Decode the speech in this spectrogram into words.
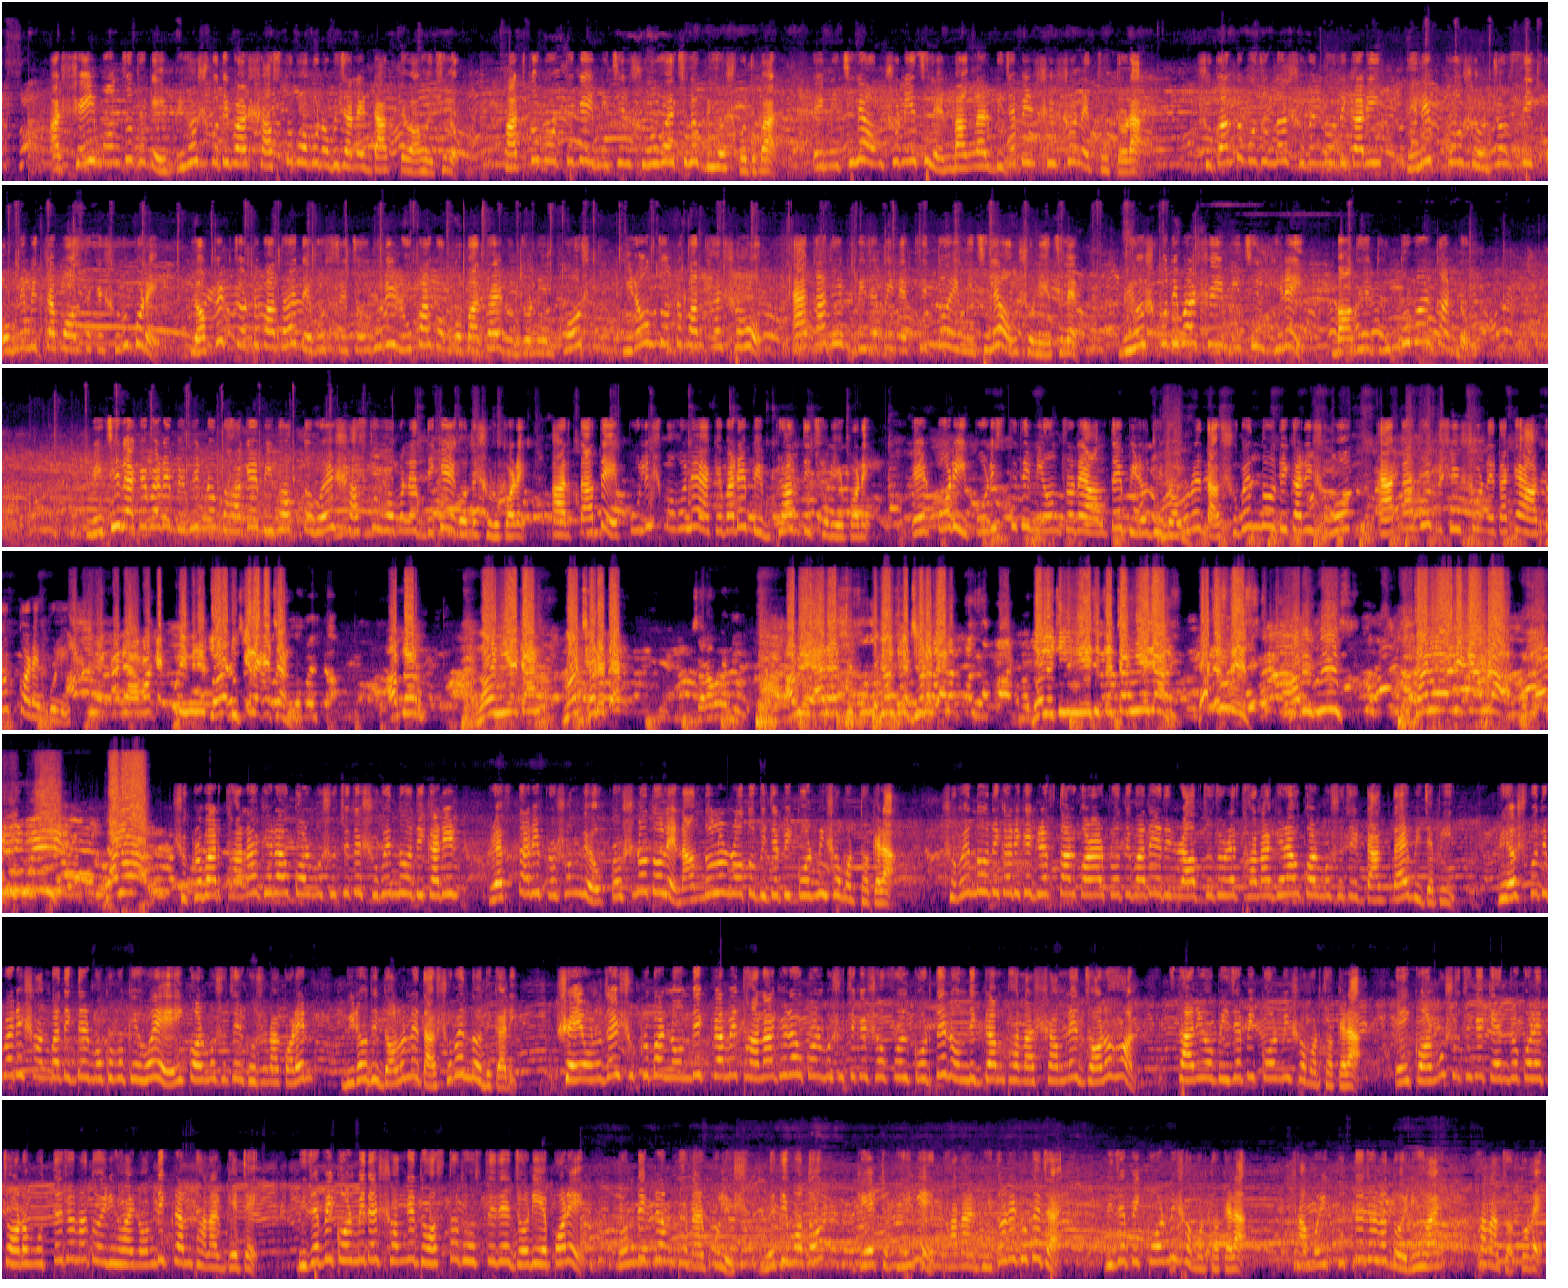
আর সেই মঞ্চ থেকেই বৃহস্পতিবার স্বাস্থ্য ভবন অভিযানের ডাক দেওয়া হয়েছিল। হাটকো মোড় থেকে এই মিছিল শুরু হয়েছিল বৃহস্পতিবার। এই মিছিলে অংশ নিয়েছিলেন বাংলার বিজেপির শীর্ষ নেতৃত্বরা। সুকান্ত মজুমদার, শুভেন্দু অধিকারী, দিলীপ ঘোষ, অর্জুন সিং, অগ্নিমিত্রা পল থেকে শুরু করে লকেট চট্টোপাধ্যায়, দেবশ্রী চৌধুরী, রূপা গঙ্গোপাধ্যায়, রুদ্রনীল ঘোষ, হিরণ চট্টোপাধ্যায় সহ একাধিক বিজেপি নেতৃত্ব এই মিছিলে অংশ নিয়েছিলেন। বৃহস্পতিবার সেই মিছিল ঘিরেই বাঁধে ধুন্ধুমার কাণ্ড। মিছিল একেবারে বিভিন্ন ভাগে বিভক্ত হয়ে স্বাস্থ্য ভবনের দিকে এগোতে শুরু করে, আর তাতে পুলিশ মহলে একেবারে বিভ্রান্তি ছড়িয়ে পড়ে। এরপরই পরিস্থিতি নিয়ন্ত্রণে আনতে বিরোধী দলনেতা শুভেন্দু অধিকারী সহ একাধিক শীর্ষ নেতাকে আটক করে পুলিশ। আপনার নয় নিয়ে যান, নয় ছেড়ে দেন। আপনি arrest এখান থেকে ছেড়ে দেন। দলে যদি নিয়ে যেতে চান, নিয়ে যান। What is this? জানোয়ার নাকি আমরা? জানোয়ার। শুক্রবার থানা ঘেরাও কর্মসূচিতে শুভেন্দু অধিকারীর গ্রেফতারি প্রসঙ্গেও প্রশ্ন তোলেন আন্দোলনরত বিজেপি কর্মী সমর্থকেরা। শুভেন্দু অধিকারীকে গ্রেফতার করার প্রতিবাদে এদিন রাজ্য জুড়ে থানা ঘেরাও কর্মসূচির ডাক দেয় বিজেপি। বৃহস্পতিবারই সাংবাদিকদের মুখোমুখি হয়ে এই কর্মসূচির ঘোষণা করেন বিরোধী দলনেতা শুভেন্দু অধিকারী। সেই অনুযায়ী শুক্রবার নন্দীগ্রামে থানা ঘেরাও কর্মসূচিকে সফল করতে নন্দীগ্রাম থানার সামনে জড়ো হন স্থানীয় বিজেপি কর্মী সমর্থকেরা। এই কর্মসূচিকে কেন্দ্র করে চরম উত্তেজনা তৈরি হয় নন্দীগ্রাম থানার গেটে। বিজেপি কর্মীদের সঙ্গে ধস্তাধস্তিতে জড়িয়ে পড়ে নন্দীগ্রাম থানার পুলিশ। রীতিমতো গেট ভেঙে থানার ভিতরে ঢুকে যায় বিজেপি কর্মী সমর্থকেরা। সাময়িক উত্তেজনা তৈরি হয় থানা চত্বরে।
